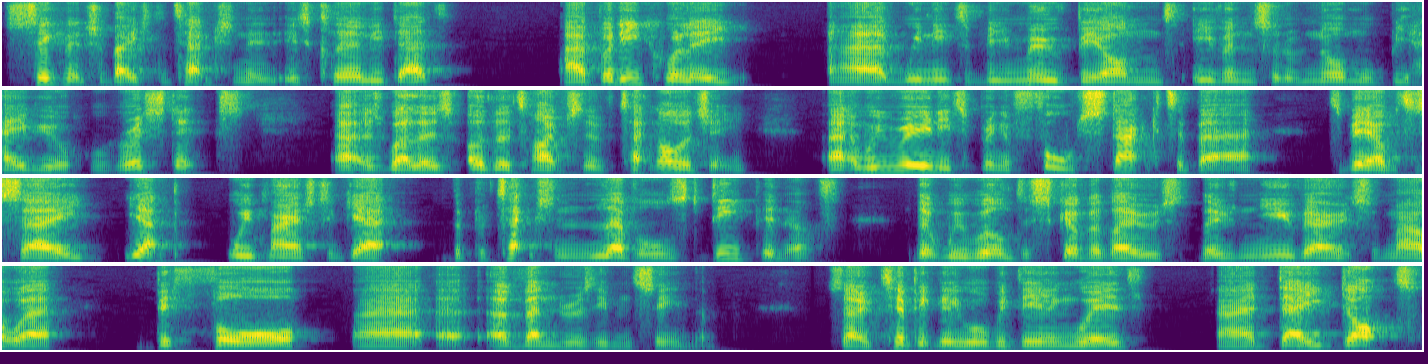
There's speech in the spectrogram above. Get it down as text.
signature-based detection is, clearly dead. Uh, but equally, uh, we need to be moved beyond even sort of normal behavioral heuristics, uh, as well as other types of technology. Uh, and we really need to bring a full stack to bear to be able to say, yep, we've managed to get the protection levels deep enough that we will discover those, those new variants of malware before uh, a vendor has even seen them. So typically we'll be dealing with uh, day dot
